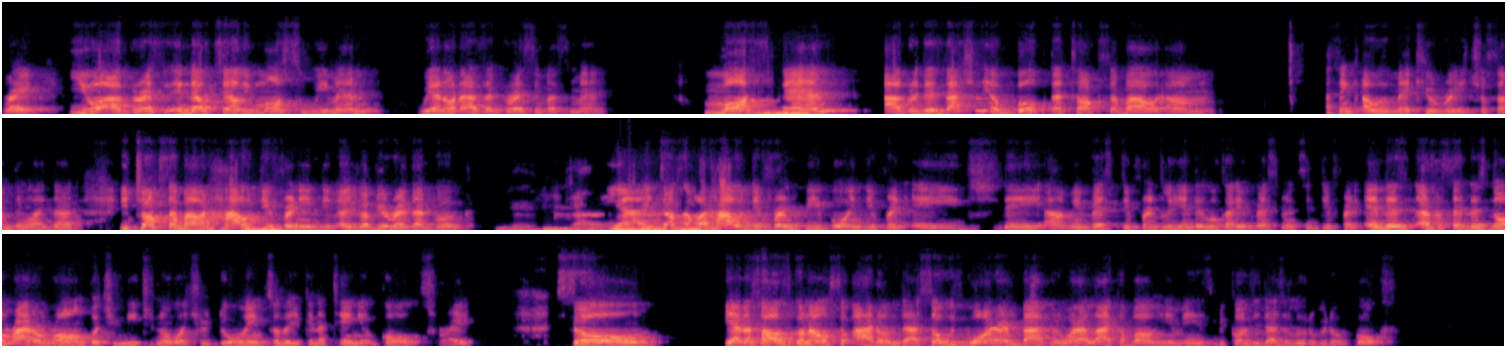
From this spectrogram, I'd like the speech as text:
right? You are aggressive, and I'll tell you, most women we are not as aggressive as men. Most men are. There's actually a book that talks about um, I think I will make you rich or something like that. It talks about how different. Indi- have you read that book? Mm-hmm. Yeah, it talks about how different people in different age they um, invest differently and they look at investments in different. And there's, as I said, there's no right or wrong, but you need to know what you're doing so that you can attain your goals, right? So yeah, that's what I was gonna also add on that. So with Warren Buffett, what I like about him is because he does a little bit of both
